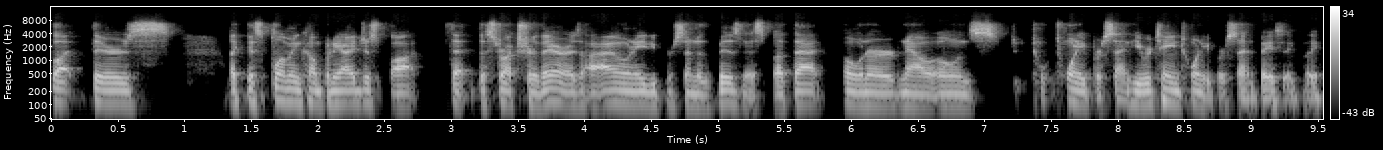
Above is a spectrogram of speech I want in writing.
but there's like this plumbing company i just bought that the structure there is I own 80% of the business, but that owner now owns 20%. He retained 20% basically.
